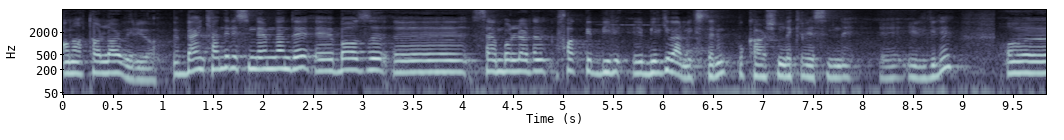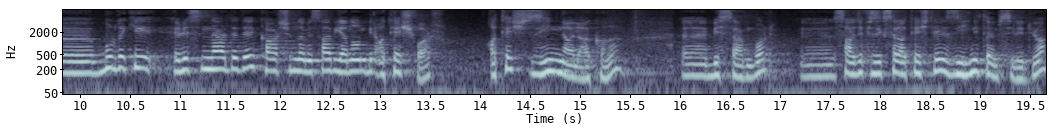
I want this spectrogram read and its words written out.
anahtarlar veriyor. Ben kendi resimlerimden de e, bazı e, sembollerden ufak bir e, bilgi vermek isterim bu karşımdaki resimle e, ilgili. E, buradaki resimlerde de karşımda mesela bir yanan bir ateş var. Ateş zihinle alakalı e, bir sembol. E, sadece fiziksel ateş değil, zihni temsil ediyor.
